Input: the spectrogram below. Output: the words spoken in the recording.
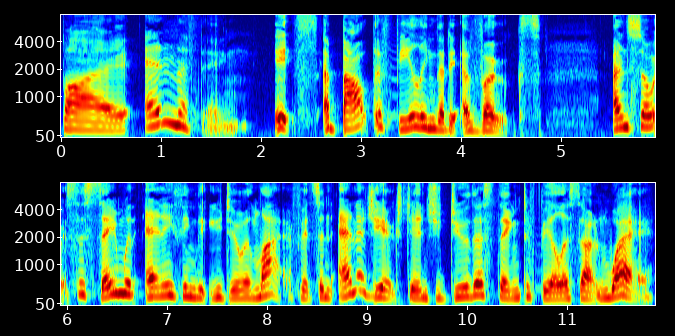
buy anything, it's about the feeling that it evokes. And so it's the same with anything that you do in life. It's an energy exchange. You do this thing to feel a certain way,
